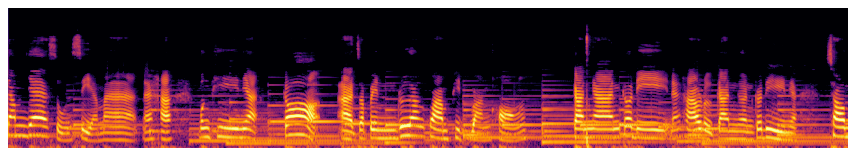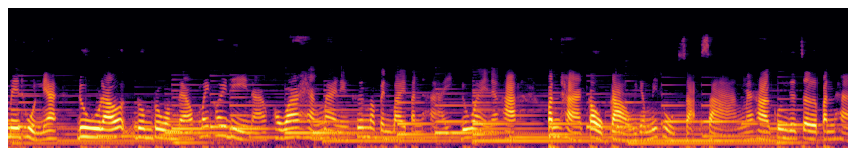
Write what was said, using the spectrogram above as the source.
ย่ำแย่สูญเสียมานะคะ บางทีเนี่ยก็อาจจะเป็นเรื่องความผิดหวังของการงานก็ดีนะคะ หรือการเงินก็ดีเนี่ยชาวเมถุนเนี่ยดูแล้วรวมๆแล้วไม่ค่อยดีนะ เพราะว่าแฮงแมนเนี่ยขึ้นมาเป็นใบปัญหาอีกด้วยนะคะ ปัญหาเก่าๆยังไม่ถูกสะสางนะคะ คุณจะเจอปัญหา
